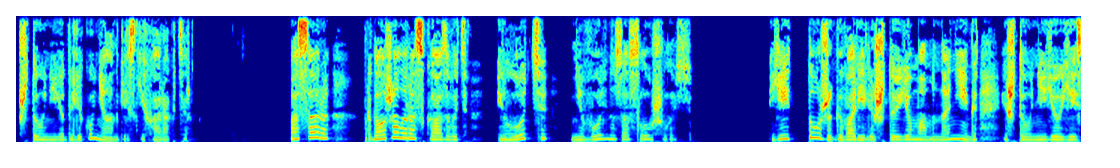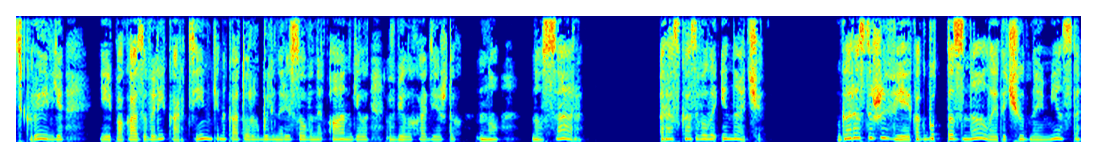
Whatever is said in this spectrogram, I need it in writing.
что у нее далеко не ангельский характер. А Сара продолжала рассказывать, и Лотти невольно заслушалась. Ей тоже говорили, что ее мама на небе и что у нее есть крылья, ей показывали картинки, на которых были нарисованы ангелы в белых одеждах. Но, но Сара рассказывала иначе, гораздо живее, как будто знала это чудное место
